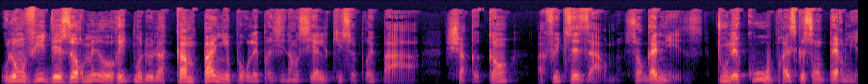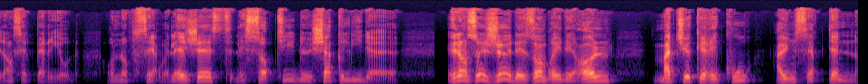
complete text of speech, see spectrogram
où l'on vit désormais au rythme de la campagne pour les présidentielles qui se prépare. Chaque camp affûte ses armes, s'organise. Tous les coups ou presque sont permis dans cette période. On observe les gestes, les sorties de chaque leader. Et dans ce jeu des ombres et des rôles, Mathieu Kérékou à une certaine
